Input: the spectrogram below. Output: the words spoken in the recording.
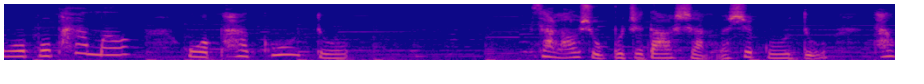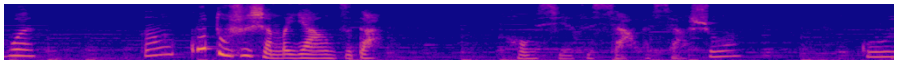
我不怕猫，我怕孤独。”小老鼠不知道什么是孤独，他问：“嗯，孤独是什么样子的？”红鞋子想了想说。孤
